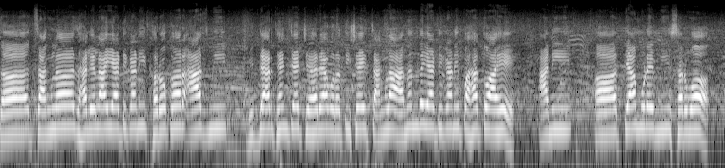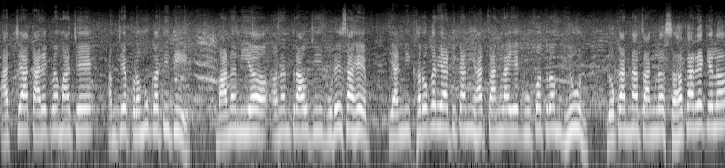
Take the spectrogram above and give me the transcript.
चांगलं झालेलं आहे या ठिकाणी. खरोखर आज मी विद्यार्थ्यांच्या चेहऱ्यावर अतिशय चांगला आनंद या ठिकाणी पाहतो आहे. आणि त्यामुळे मी सर्व आजच्या कार्यक्रमाचे आमचे प्रमुख अतिथी माननीय अनंतरावजी गुढेसाहेब यांनी खरोखर या ठिकाणी हा चांगला एक उपक्रम घेऊन लोकांना चांगलं सहकार्य केलं.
